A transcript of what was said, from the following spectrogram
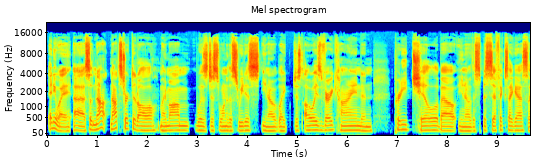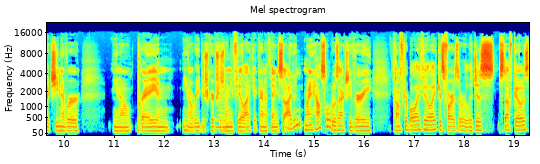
anyway, uh, so not not strict at all. My mom was just one of the sweetest. You know, like just always very kind and pretty chill about you know the specifics. I guess like she never, you know, pray and you know read your scriptures when you feel like it kind of thing so i didn't my household was actually very comfortable i feel like as far as the religious stuff goes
